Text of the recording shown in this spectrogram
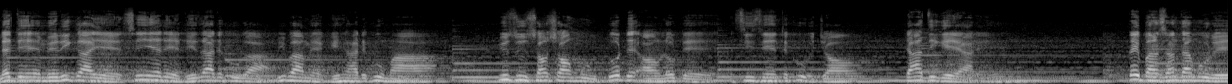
လက်တင်အမေရိကရဲ့ဆင်းရဲတဲ့ဒေသတစ်ခုကမိဘမဲ့ဂေဟာတစ်ခုမှာပြုစုဆောင်ရှောက်မှုတိုးတက်အောင်လုပ်တဲ့အစီအစဉ်တစ်ခုအကြောင်းကြားသိခဲ့ရတယ်။သိပ္ပံစမ်းသပ်မှုတွေ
